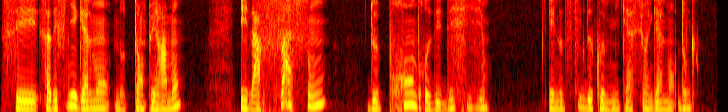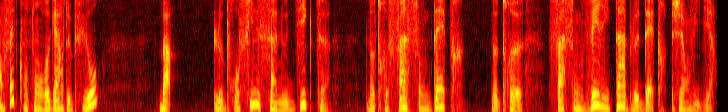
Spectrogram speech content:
C'est, ça définit également notre tempérament et la façon de prendre des décisions et notre style de communication également. Donc, en fait, quand on regarde plus haut, bah, le profil, ça nous dicte notre façon d'être, notre façon véritable d'être, j'ai envie de dire.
